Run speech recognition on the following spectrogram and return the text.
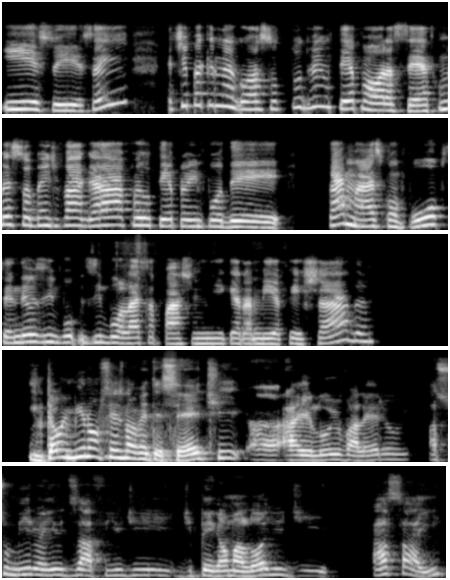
Isso, isso. Aí é tipo aquele negócio, tudo vem um tempo, uma hora certa. Começou bem devagar, foi o tempo para mim poder estar mais com o público, entendeu? Desembo- Desembolar essa parte minha que era meia fechada. Então, em 1997, a, a Elo e o Valério assumiram aí o desafio de, de pegar uma loja de açaí,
